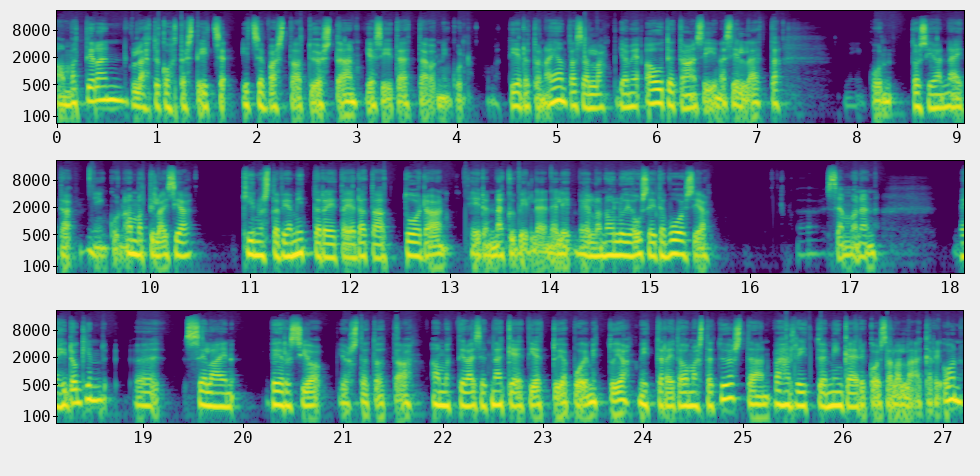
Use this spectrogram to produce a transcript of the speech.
ammattilainen lähtökohtaisesti itse, itse vastaa työstään ja siitä, että on, niin kuin, tiedot on ajan tasalla ja me autetaan siinä sillä, että niin kuin, tosiaan näitä niin kuin ammattilaisia kiinnostavia mittareita ja dataa tuodaan heidän näkyvilleen. Eli meillä on ollut jo useita vuosia semmoinen Mehdogin selain versio, josta tota, ammattilaiset näkee tiettyjä poimittuja mittareita omasta työstään, vähän riittyen minkä erikoisalan lääkäri on,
